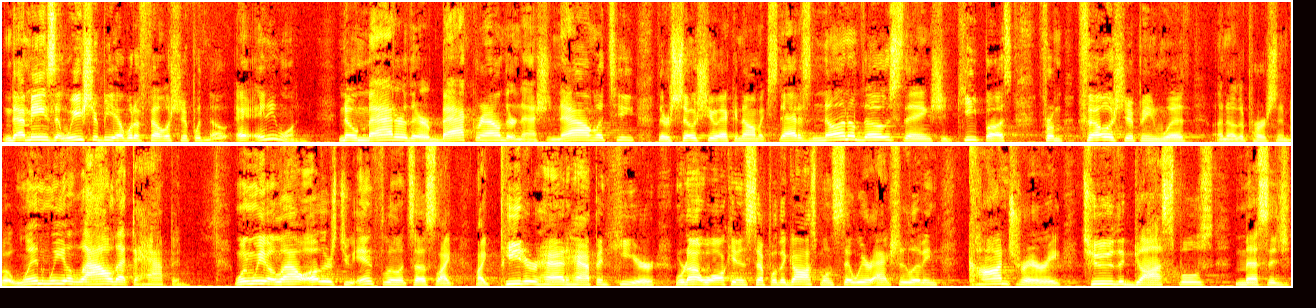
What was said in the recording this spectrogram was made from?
That means that we should be able to fellowship with no, anyone, no matter their background, their nationality, their socioeconomic status. None of those things should keep us from fellowshipping with another person. But when we allow that to happen, when we allow others to influence us, like, like Peter had happen here, we're not walking in step with the gospel. Instead, we are actually living contrary to the gospel's message,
